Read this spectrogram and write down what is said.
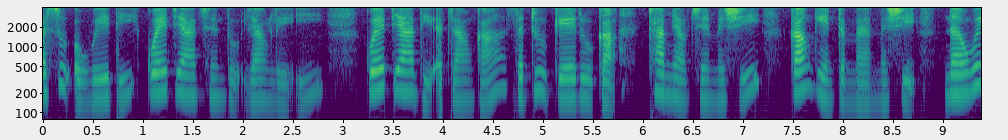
အစုအဝေးသည်ကွဲပြားခြင်းသို့ရောက်လေ၏ကွဲပြားသည့်အကြောင်းကဇတုကဲတို့ကထမြောက်ခြင်းမရှိ ကောင်းကင်တမန်မရှိနံဝိ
